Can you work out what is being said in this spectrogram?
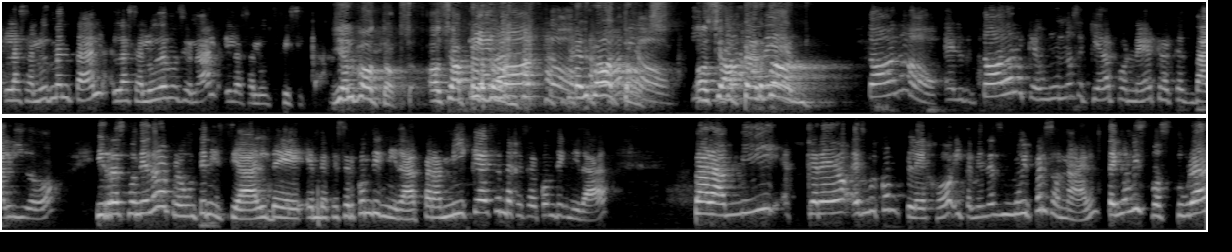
la salud mental, la salud emocional y la salud física. Y el Botox, o sea, Y el perdón. Botox, El Botox. O sea, perdón. Todo, el, todo lo que uno se quiera poner creo que es válido. Y respondiendo a la pregunta inicial de envejecer con dignidad, para mí, ¿qué es envejecer con dignidad? Para mí, creo, es muy complejo y también es muy personal. Tengo mis posturas,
